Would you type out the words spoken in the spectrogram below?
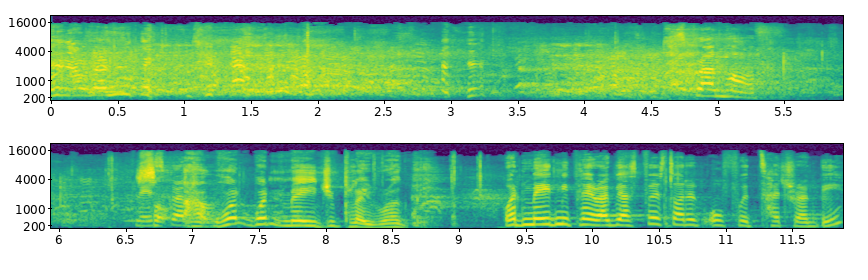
And I'm running Scrum half. So, uh, what, what made you play rugby? What made me play rugby? I first started off with touch rugby.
